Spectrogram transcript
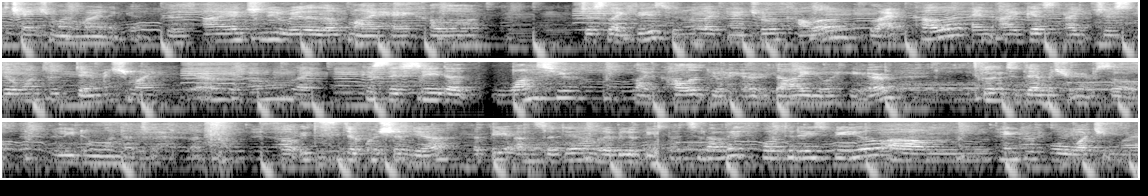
I changed my mind again because I actually really love my hair color just like this, you know, like natural color, black color. And I guess I just don't want to damage my hair, you know, like because they say that once you like colored your hair, dye your hair, it's going to damage your hair. So I really don't want that to happen. So it's the question dia, tapi answer dia lebih-lebih. That's about it for today's video. Um, thank you for watching my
